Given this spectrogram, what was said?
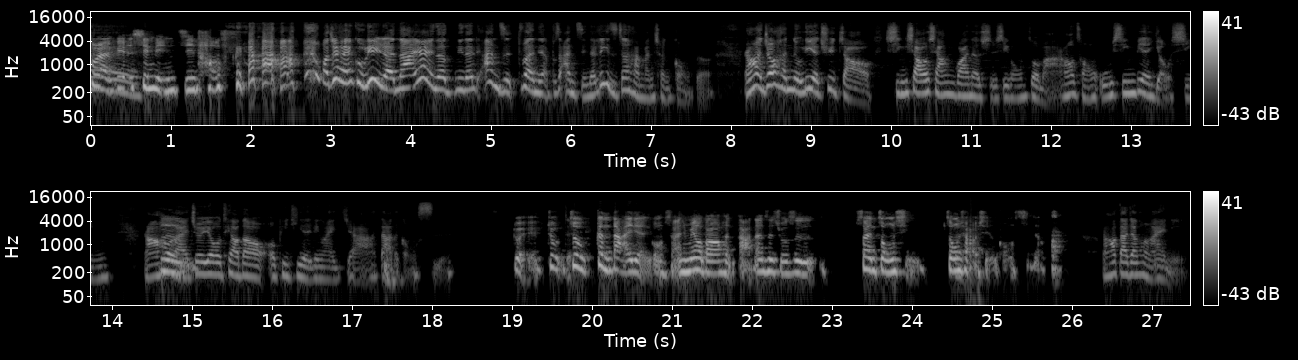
突然变心灵鸡汤，我觉得很鼓励人呐、啊，因为你的你的案子，不然你不是案子，你的例子真的还蛮成功的。然后你就很努力的去找行销相关的实习工作嘛，然后从无心变有心，然后后来就又跳到 OPT 的另外一家大的公司。嗯、对，就就更大一点的公司，你没有到很大，但是就是算中型、中小型的公司这样子。然后大家都很爱你。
